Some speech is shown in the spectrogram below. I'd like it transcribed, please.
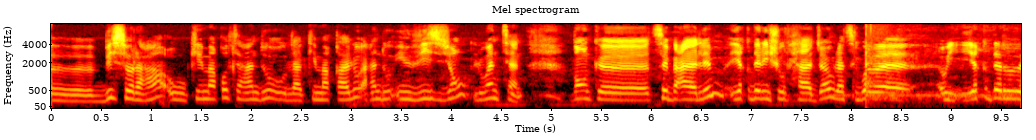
آه بسرعة وكما قلت عنده ولا كما قالوا عنده une vision lointaine donc آه تصيب عالم يقدر يشوف حاجة ولا تصيب oui يقدر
